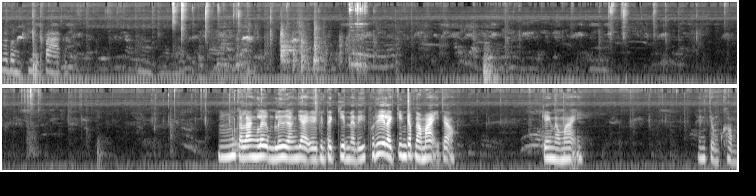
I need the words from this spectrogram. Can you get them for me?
ไปเบิ่งพีปลากันอืมกำลังเริ่มเลืองใหญ่เอ้ยเป็นตะกินอะไรพอดีอะไรกินกับหน่อไม้เจ้าแกงหน่อไม้เห็นจมคำ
